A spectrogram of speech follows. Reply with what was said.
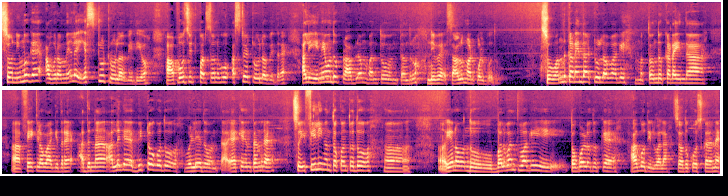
ಸೊ ನಿಮಗೆ ಅವರ ಮೇಲೆ ಎಷ್ಟು ಟ್ರೂ ಲವ್ ಇದೆಯೋ ಆಪೋಸಿಟ್ ಪರ್ಸನ್ಗೂ ಅಷ್ಟೇ ಟ್ರೂ ಲವ್ ಇದ್ದರೆ ಅಲ್ಲಿ ಏನೇ ಒಂದು ಪ್ರಾಬ್ಲಮ್ ಬಂತು ಅಂತಂದರೂ ನೀವೇ ಸಾಲ್ವ್ ಮಾಡ್ಕೊಳ್ಬೋದು. ಸೊ ಒಂದು ಕಡೆಯಿಂದ ಟ್ರೂ ಲವ್ ಆಗಿ ಮತ್ತೊಂದು ಕಡೆಯಿಂದ ಫೇಕ್ ಲವ್ ಆಗಿದ್ರೆ ಅದನ್ನು ಅಲ್ಲಿಗೆ ಬಿಟ್ಟು ಹೋಗೋದು ಒಳ್ಳೆಯದು ಅಂತ. ಯಾಕೆ ಅಂತಂದರೆ ಸೊ ಈ ಫೀಲಿಂಗ್ ಆ, ಏನೋ ಒಂದು ಬಲವಂತವಾಗಿ ತಗೊಳ್ಳೋದಕ್ಕೆ ಆಗೋದಿಲ್ವಲ್ಲ? ಸೊ ಅದಕ್ಕೋಸ್ಕರನೇ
